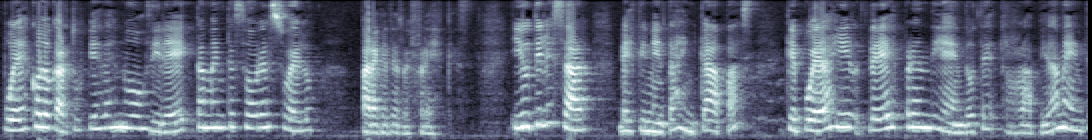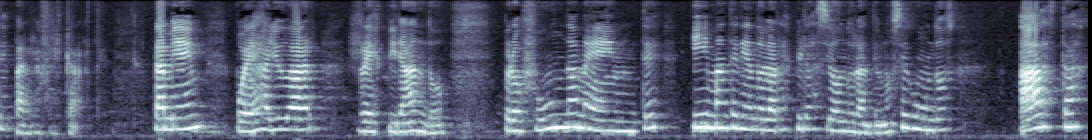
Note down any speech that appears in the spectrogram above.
puedes colocar tus pies desnudos directamente sobre el suelo para que te refresques y utilizar vestimentas en capas que puedas ir desprendiéndote rápidamente para refrescarte. También puedes ayudar respirando profundamente y manteniendo la respiración durante unos segundos hasta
